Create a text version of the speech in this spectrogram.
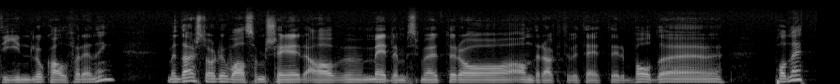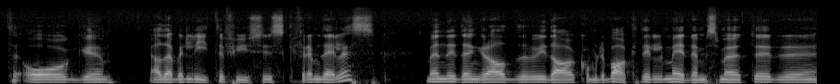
din lokalforening. Men der står det jo hva som skjer av medlemsmøter og andre aktiviteter. Både på nett og Ja, det er vel lite fysisk fremdeles. Men i den grad vi da kommer tilbake til medlemsmøter,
